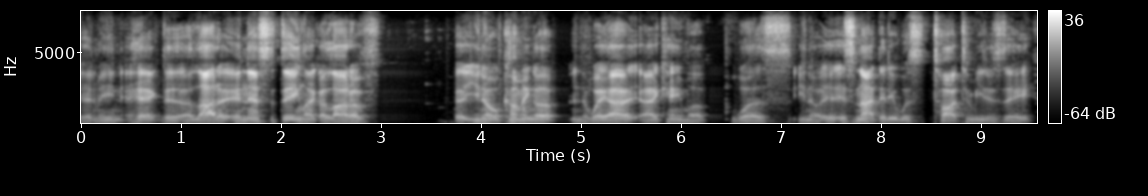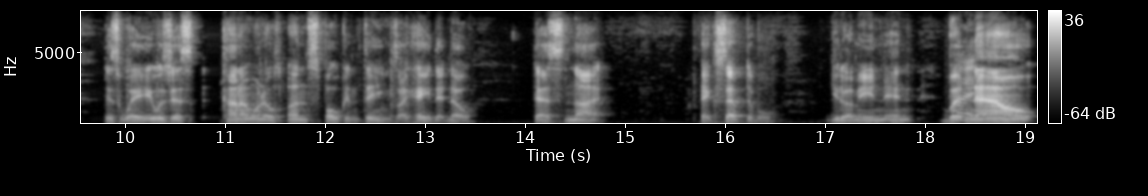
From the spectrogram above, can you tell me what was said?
I mean, heck, the, a lot of, and that's the thing. Like a lot of, uh, you know, coming up and the way I I came up was, you know, it, it's not that it was taught to me this day this way. It was just kind of one of those unspoken things. Like, hey, that no, that's not acceptable. You know what I mean? And but, But- now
